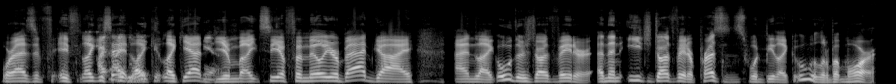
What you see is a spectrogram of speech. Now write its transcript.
Whereas if if like you I- I said, like like- like yeah, yeah. you might see a familiar bad guy. And like, oh, there's Darth Vader, and then each Darth Vader presence would be like, ooh, a little bit more,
